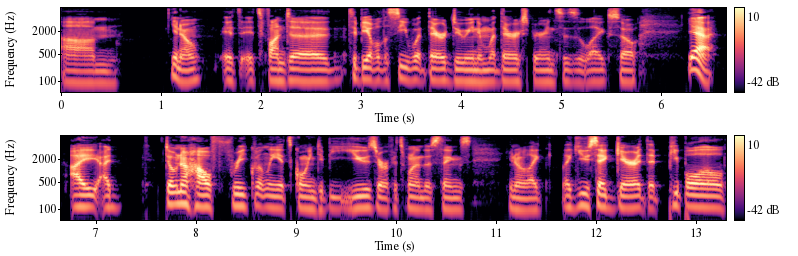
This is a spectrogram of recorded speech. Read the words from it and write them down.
um, you know, it's it's fun to to be able to see what they're doing and what their experiences are like. So, yeah, I I don't know how frequently it's going to be used or if it's one of those things, you know, like like you said, Garrett, that people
